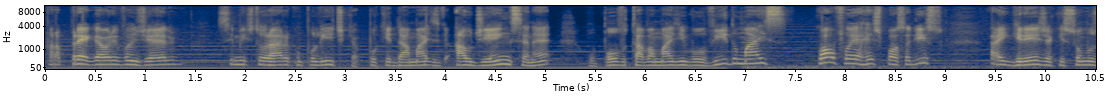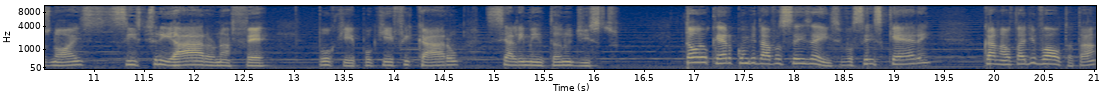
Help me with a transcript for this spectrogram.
para pregar o evangelho se misturaram com política, porque dá mais audiência, né? O povo estava mais envolvido, mas qual foi a resposta disso? A igreja, que somos nós, se esfriaram na fé. Por quê? Porque ficaram se alimentando disso. Então eu quero convidar vocês aí. Se vocês querem, o canal tá de volta, tá?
